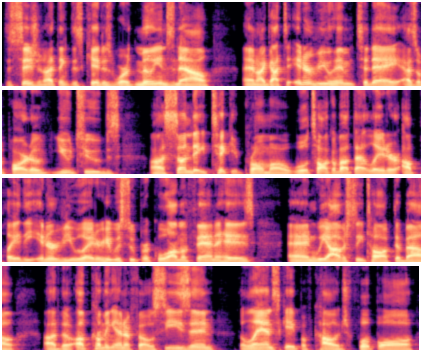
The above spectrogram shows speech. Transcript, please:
decision. I think this kid is worth millions now, and I got to interview him today as a part of YouTube's uh, Sunday ticket promo. We'll talk about that later. I'll play the interview later. He was super cool. I'm a fan of his, and we obviously talked about uh, the upcoming NFL season, the landscape of college football.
